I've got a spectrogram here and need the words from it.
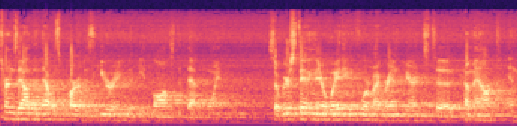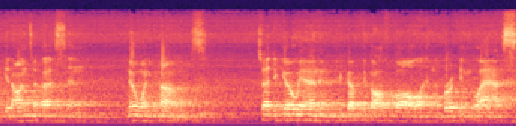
Turns out that that was part of his hearing that he'd lost at that point. So we were standing there waiting for my grandparents to come out and get on to us, and no one comes. So I had to go in and pick up the golf ball and the broken glass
